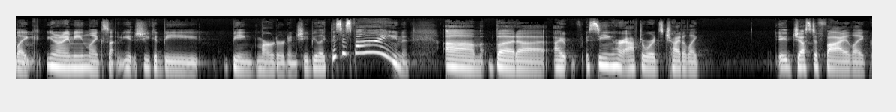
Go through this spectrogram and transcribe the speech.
Like, you know what I mean? Like, some, she could be being murdered, and she'd be like, "This is fine." Um, but uh, I seeing her afterwards try to like justify like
